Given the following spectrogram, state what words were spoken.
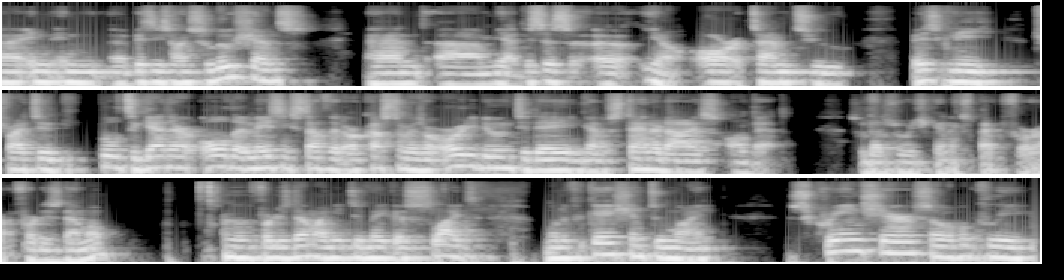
uh, in, in uh, Bizzdesign Solutions. And um, yeah, this is you know our attempt to basically try to pull together all the amazing stuff that our customers are already doing today and kind of standardize on that. So that's what you can expect for uh, for this demo. And for this demo, I need to make a slight modification to my screen share. So hopefully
